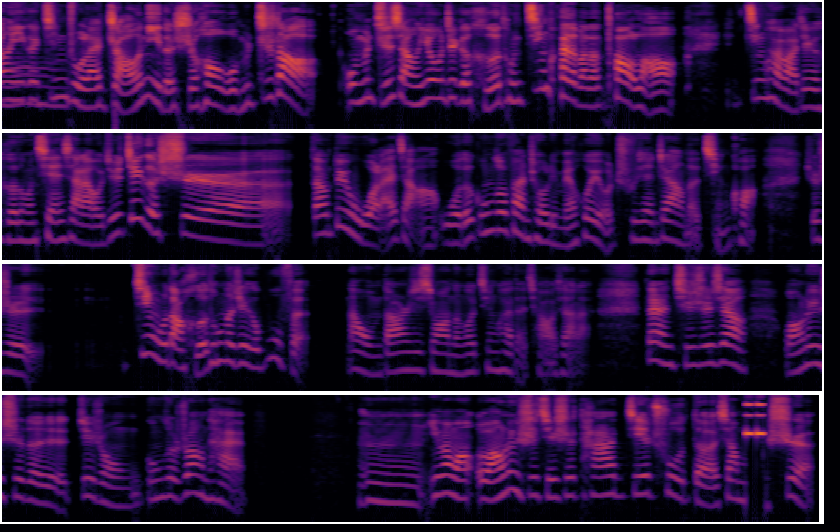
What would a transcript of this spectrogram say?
当一个哦金主来找你的时候，我们知道，我们只想用这个合同尽快的把它套牢，尽快把这个合同签下来。我觉得这个是，当然对于我来讲啊，我的工作范畴里面会有出现这样的情况，就是进入到合同的这个部分。那我们当然是希望能够尽快的敲下来，但其实像王律师的这种工作状态，嗯，因为王王律师其实他接触的项目是，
